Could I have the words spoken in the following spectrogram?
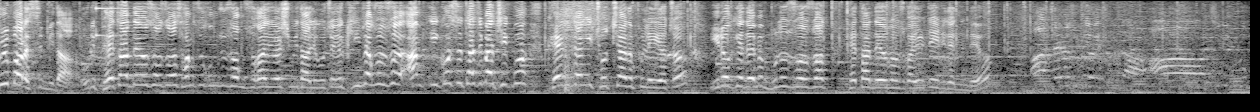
출발했습니다. 우리 베타데오 선수와 상수공주 선수가 열심히 달리고 있죠. 김상 선수 암, 이것을 타지만 직구 굉장히 좋지 않은 플레이였죠. 이렇게 되면 문은수 선수와 베타데오 선수가 1대1이 됐는데요. 아 제가 준비하겠습니다. 아 지금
